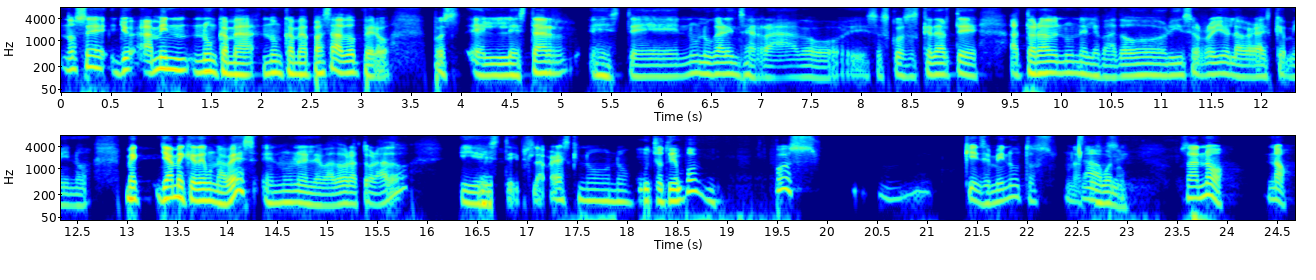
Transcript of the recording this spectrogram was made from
no sé, yo, a mí nunca me ha, nunca me ha pasado, pero pues el estar este, en un lugar encerrado, esas cosas, quedarte atorado en un elevador y ese rollo, la verdad es que a mí no. Me, ya me quedé una vez en un elevador atorado y Mm. este, pues la verdad es que no, no, ¿Mucho tiempo? pues mm, 15 minutos, una Ah, cosa bueno. así. O sea, no, no,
